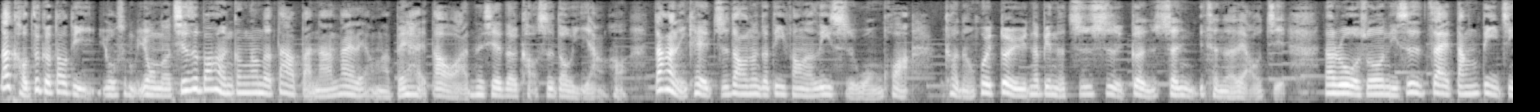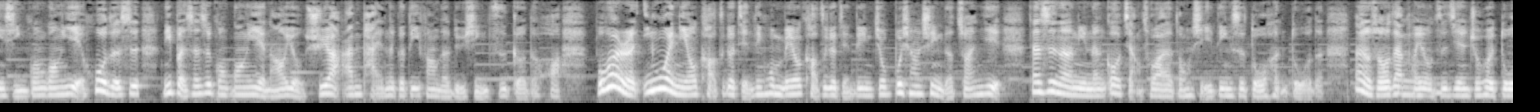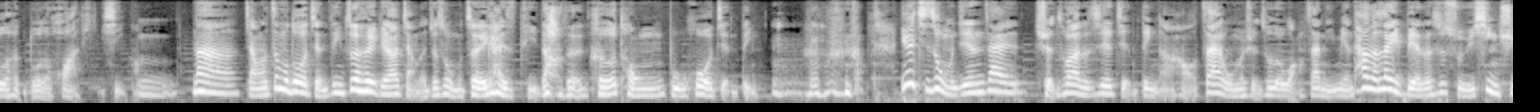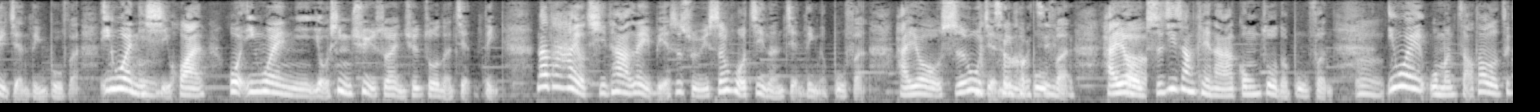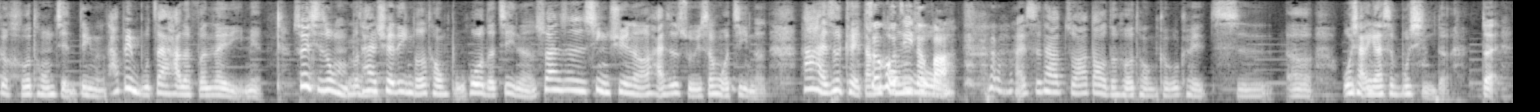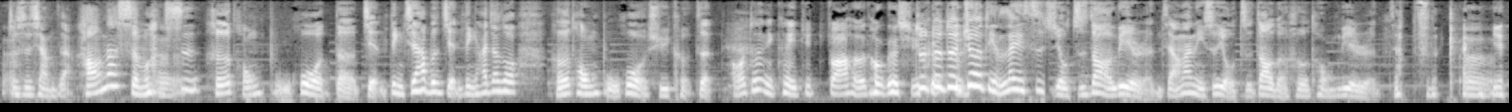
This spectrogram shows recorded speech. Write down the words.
那考这个到底有什么用呢？其实包含刚刚的大阪啊、奈良啊、北海道啊那些的考试都一样哈。当然你可以知道那个地方的历史文化，可能会对于那边的知识更深一层的了解。那如果说你是在当地进行观光业，或者是你本身是观光业，然后有需要安排那个地方的旅行资格的话，不会有人因为你有考这个检定或没有考这个检定就不相信你的专业。但是呢，你能够讲出来的东西一定是多很多的。那有时候在朋友之间就会多了很多的话题性。嗯，那讲了这么多的检定，最后一个要讲的就是我们最一开始提到的 合同捕获检定。因为为其实我们今天在选出来的这些检定啊，哈，在我们选出的网站里面，它的类别呢是属于兴趣检定部分，因为你喜欢、嗯、或因为你有兴趣，所以你去做的检定。那它还有其他的类别是属于生活技能检定的部分，还有实物检定的部分，还有实际上可以拿来工作的部分。嗯，因为我们找到了这个合同检定呢，它并不在它的分类里面，所以其实我们不太确定合同捕获的技能算是兴趣呢，还是属于生活技能？它还是可以生活技能吧？还是他抓到的合同可不可以吃？呃，我想应该是不行的。对，就是像这样。好，那什么是合同捕获的检定？其实它不是检定，它叫做合同捕获许可证。哦，就是你可以去抓合同的许可证。对对对，就有点类似有执照的猎人这样。那你是有执照的合同猎人这样子的概念。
